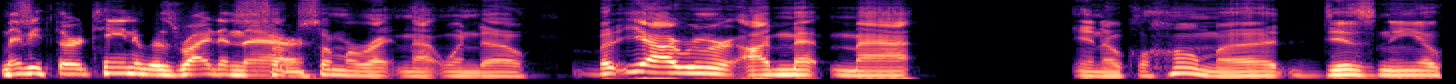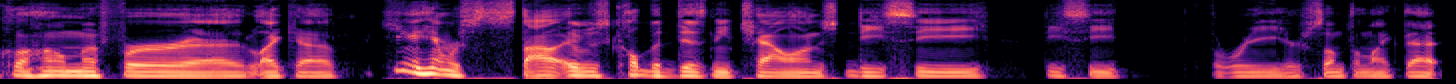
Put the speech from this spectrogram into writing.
maybe 13. It was right in there. Some, somewhere right in that window. But yeah, I remember I met Matt in Oklahoma, Disney, Oklahoma, for uh, like a King of Hammer style. It was called the Disney Challenge DC DC three or something like that.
